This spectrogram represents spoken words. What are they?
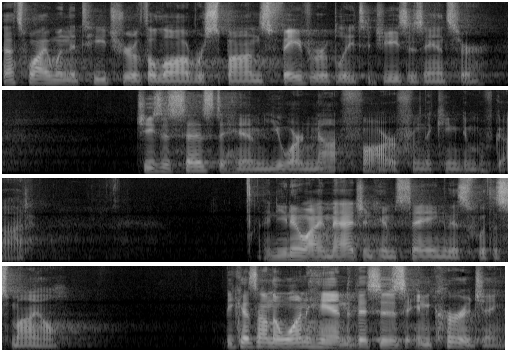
That's why when the teacher of the law responds favorably to Jesus' answer, Jesus says to him, You are not far from the kingdom of God. And you know, I imagine him saying this with a smile. Because on the one hand, this is encouraging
